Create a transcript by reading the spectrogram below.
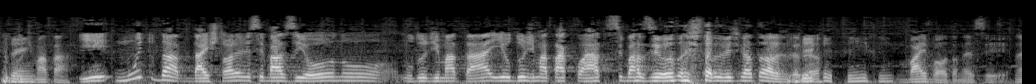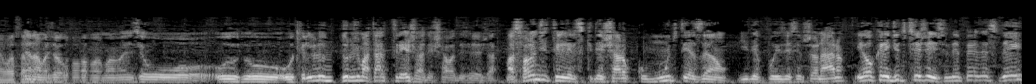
do Sim. de Matar. E muito da, da história ele se baseou no, no Duro de Matar e o Duro de Matar 4 se baseou na história do 24 Horas, entendeu? Sim, sim, sim. Vai e volta nesse negócio. É, não, mas, eu, mas eu, o, o, o trailer do Duro de Matar 3 já deixava a desejar. Mas falando de trailers que deixaram com muito tesão e depois decepcionaram, eu acredito que seja isso. Independence Day,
